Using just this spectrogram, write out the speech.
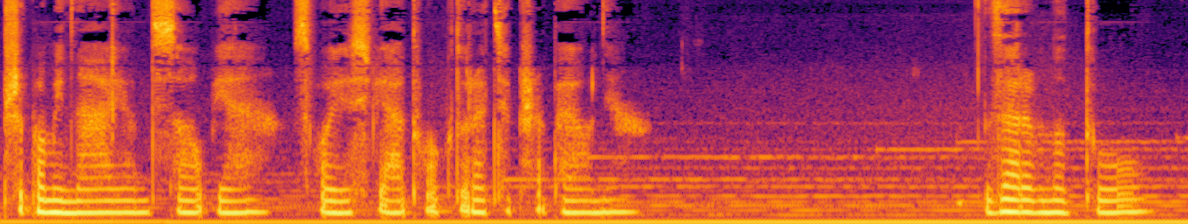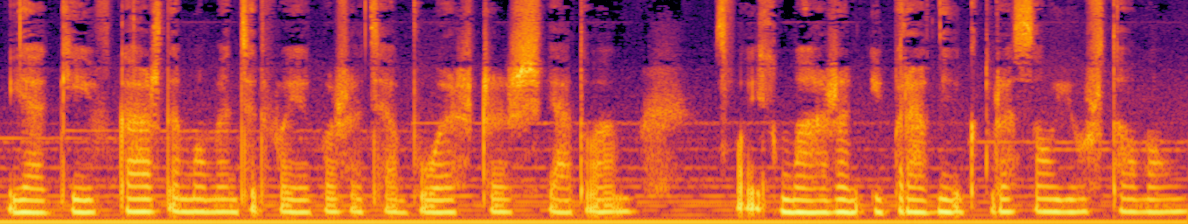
Przypominając sobie swoje światło, które Cię przepełnia, zarówno tu, jak i w każdym momencie Twojego życia błyszczysz światłem swoich marzeń i pragnień, które są już Tobą.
